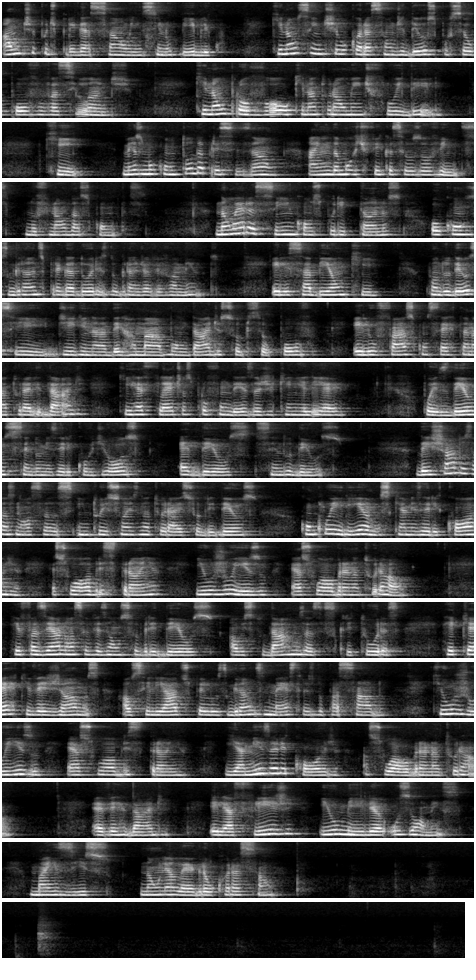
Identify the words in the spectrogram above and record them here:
Há um tipo de pregação e ensino bíblico que não sentiu o coração de Deus por seu povo vacilante, que não provou o que naturalmente flui dele, que, mesmo com toda a precisão, ainda mortifica seus ouvintes, no final das contas. Não era assim com os puritanos ou com os grandes pregadores do grande avivamento. Eles sabiam que, quando Deus se digna a derramar bondade sobre seu povo, ele o faz com certa naturalidade que reflete as profundezas de quem ele é. Pois Deus, sendo misericordioso, é Deus sendo Deus. Deixados as nossas intuições naturais sobre Deus, concluiríamos que a misericórdia é sua obra estranha e o juízo é a sua obra natural. Refazer a nossa visão sobre Deus ao estudarmos as Escrituras requer que vejamos, auxiliados pelos grandes mestres do passado, que o juízo é a sua obra estranha e a misericórdia a sua obra natural. É verdade, ele aflige e humilha os homens, mas isso não lhe alegra o coração.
